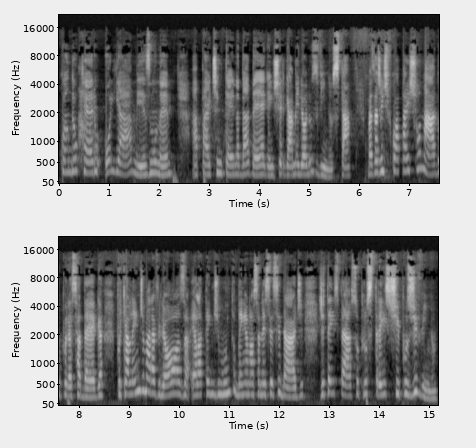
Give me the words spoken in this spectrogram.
quando eu quero olhar mesmo, né, a parte interna da adega, enxergar melhor os vinhos, tá? Mas a gente ficou apaixonado por essa adega, porque além de maravilhosa, ela atende muito bem a nossa necessidade de ter espaço para os três tipos de vinho.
